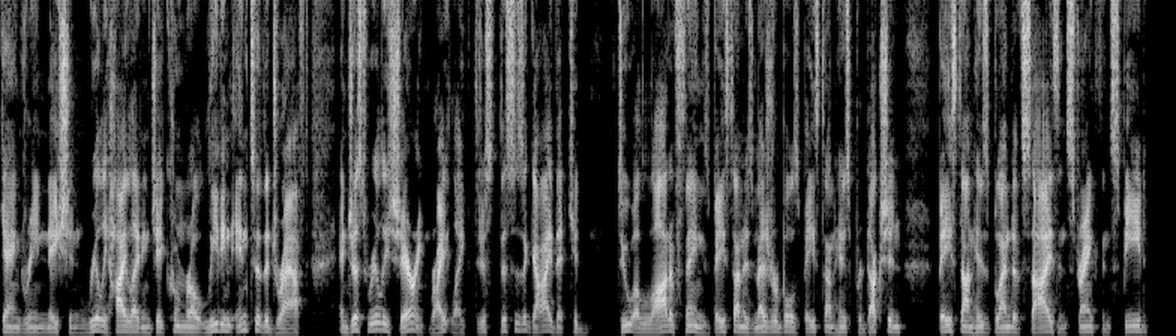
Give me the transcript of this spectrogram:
Gang Green Nation, really highlighting Jake Kumerow leading into the draft and just really sharing, right? Like, just this is a guy that could do a lot of things based on his measurables, based on his production, based on his blend of size and strength and speed.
